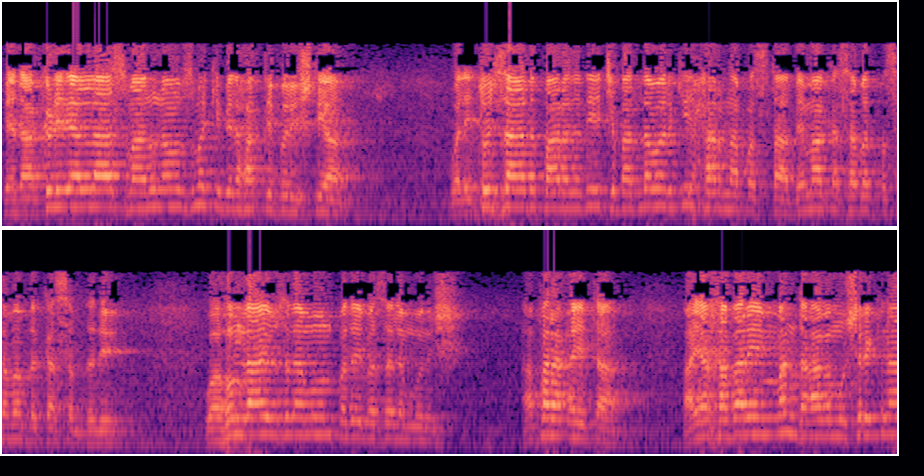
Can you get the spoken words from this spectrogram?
پیدا کړی دی الله اسمانونه او زمکه بل حق پرشتیا ولی تجزا د پاره د دې چې بدل ورکی هر نه پستا بما کسبت په سبب د کسب د دې وهم لا یسلمون په دې بسلمونش افرایت ایا خبرې من د هغه مشرک نه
